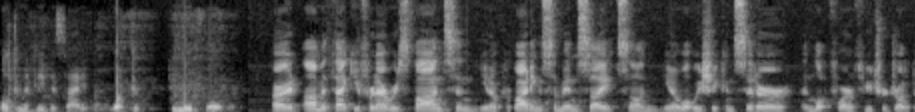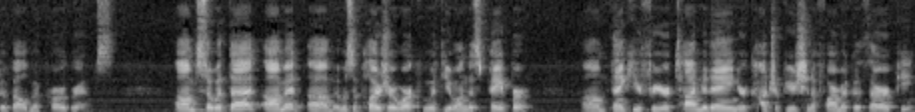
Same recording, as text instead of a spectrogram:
ultimately deciding on what to, to move forward. All right, Amit, thank you for that response and you know providing some insights on you know what we should consider and look for in future drug development programs. Um, so with that, Amit, um, it was a pleasure working with you on this paper. Um, thank you for your time today and your contribution to pharmacotherapy.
